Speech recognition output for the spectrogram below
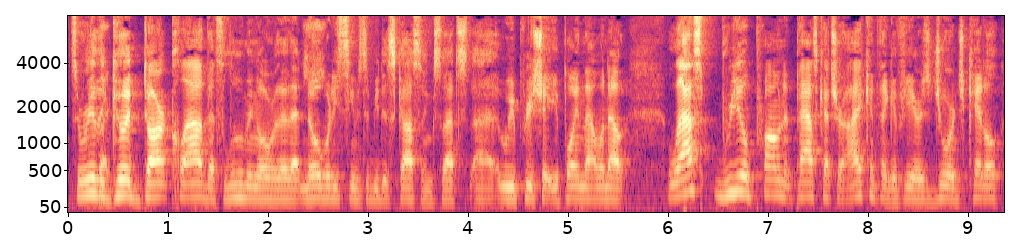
It's a really Right. good dark cloud that's looming over there that nobody seems to be discussing. So that's uh, we appreciate you pointing that one out. Last real prominent pass catcher I can think of here is George Kittle.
